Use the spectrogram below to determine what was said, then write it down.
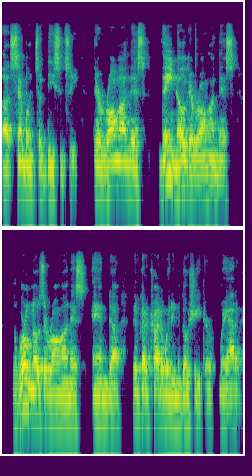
uh, semblance of decency. They're wrong on this. They know they're wrong on this. The world knows they're wrong on this, and uh, they've got to try to way to negotiate their way out of it.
